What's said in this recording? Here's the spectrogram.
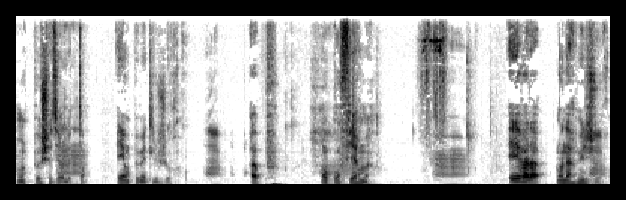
on peut choisir le temps. Et on peut mettre le jour. Hop, on confirme. Et voilà, on a remis le jour.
